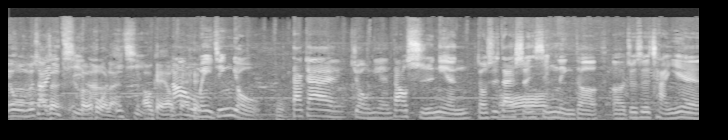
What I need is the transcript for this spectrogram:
有我们算一起合伙人一起。OK，OK 那我们已经有大概九年到十年都是在身心灵的、呃，就是产业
